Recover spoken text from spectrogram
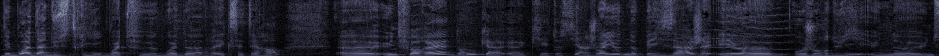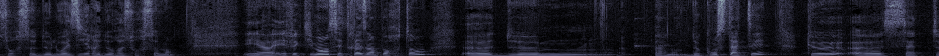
Des bois d'industrie, bois de feu, bois d'œuvre, etc. Euh, une forêt donc euh, qui est aussi un joyau de nos paysages et euh, aujourd'hui une, source de loisirs et de ressourcement. Et effectivement, c'est très important de, de, constater que cette,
